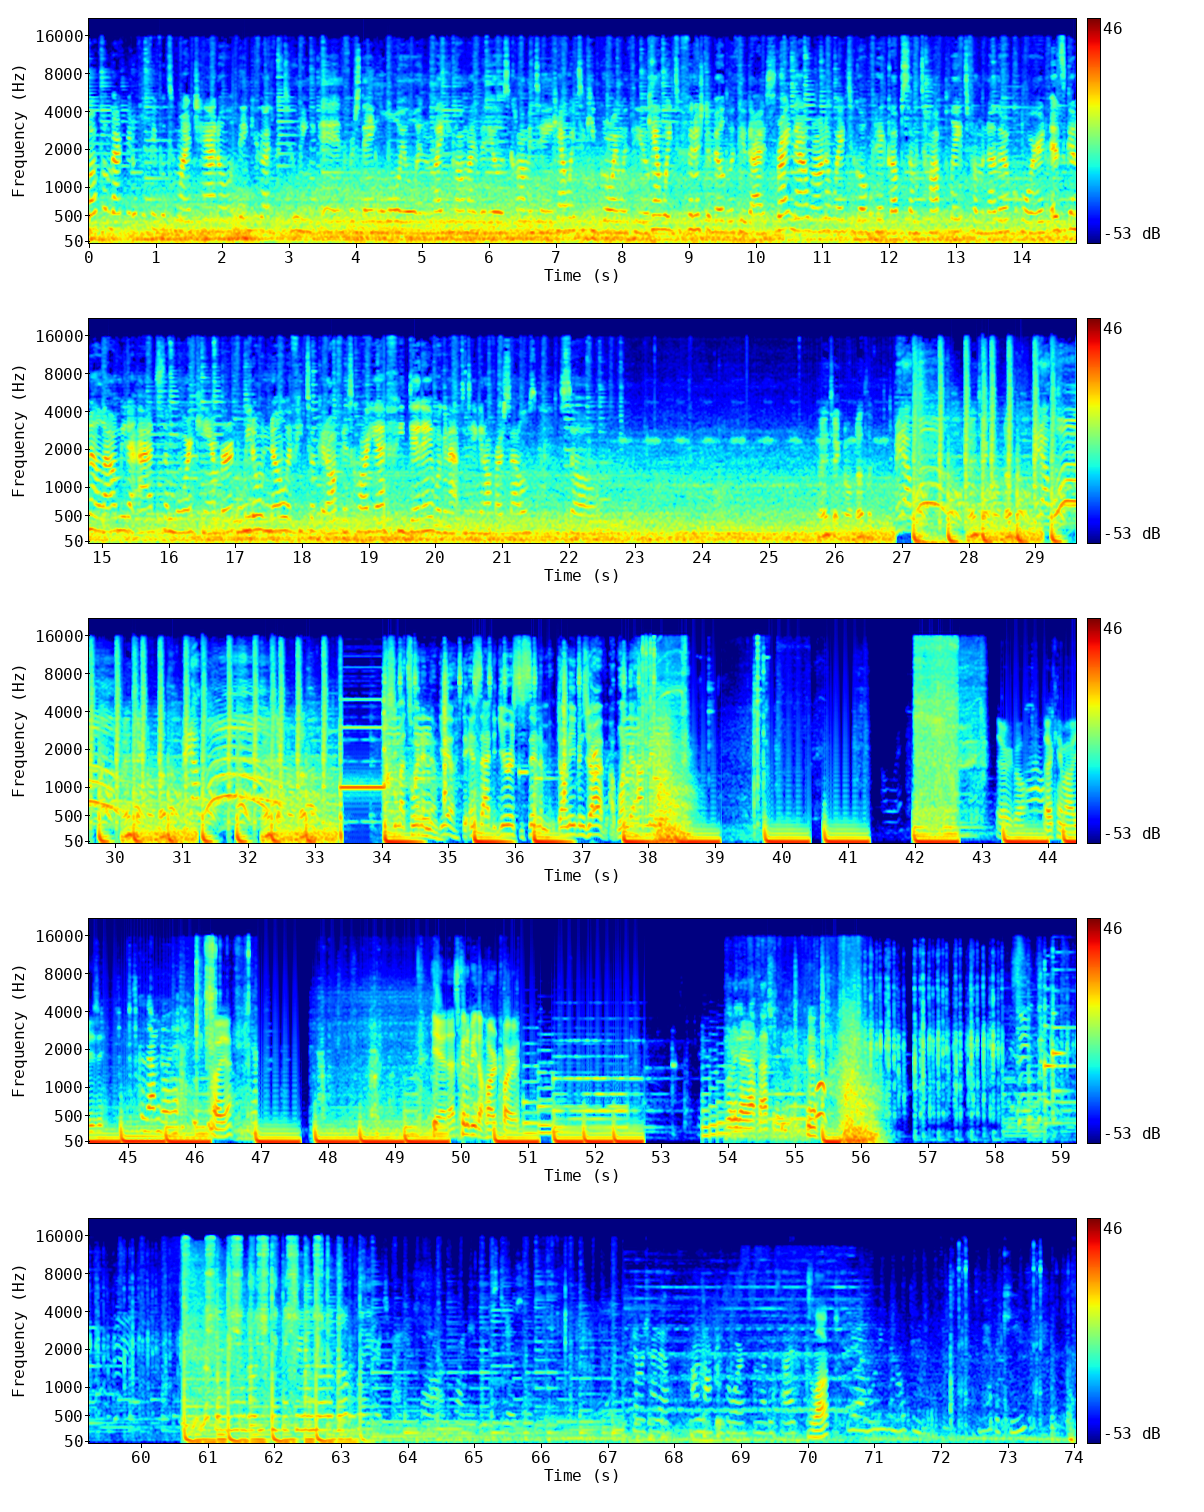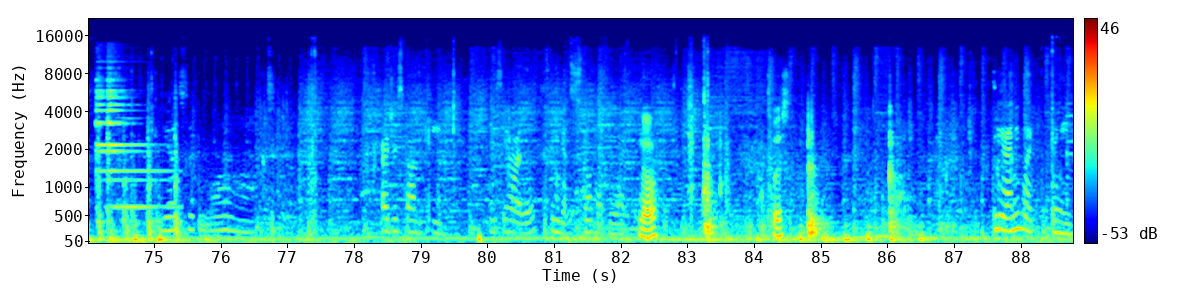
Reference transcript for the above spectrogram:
welcome back beautiful people to my channel. Thank you guys for tuning in for staying loyal and liking all my videos commenting. Can't wait to keep growing with you. Can't wait to finish the build with you guys. Right now we're on our way to go pick up some top plates from another accord. It's gonna allow me to add some more camber. We don't know if he took it off his car yet. If he didn't we're gonna have to take it off ourselves. So I ain't taking on nothing. I ain't taking on nothing. I ain't taking on nothing. I ain't taking on nothing. She my twin in them. Yeah, the inside the Urus is cinnamon. Don't even drive it. I wonder how many. There we go. That came out easy. it's because i'm doing it Oh yeah? Yeah, that's gonna be the hard part. Literally got it out faster than me. Yeah. I'm It's locked? Yeah, it won't even open. Do they have the keys? Yeah, it's like locked. I just found the key. You see how I look? It's gonna get stuck, I feel like. No. Twist. Yeah, I need like the thingy.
